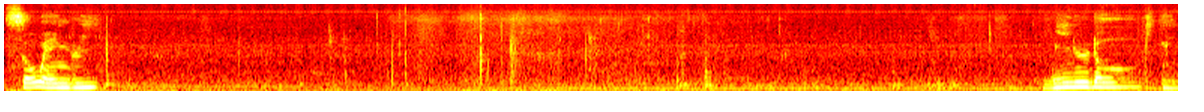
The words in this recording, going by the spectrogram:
So angry. Wiener dog in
